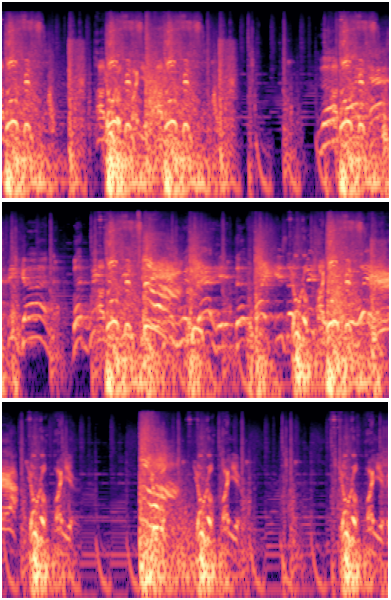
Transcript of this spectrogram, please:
波动拳波动拳波动拳 The Hadouken! fight has begun, but with, Hadouken! and with that hit, the fight is Yoga officially fire! underway. Yoga fire!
